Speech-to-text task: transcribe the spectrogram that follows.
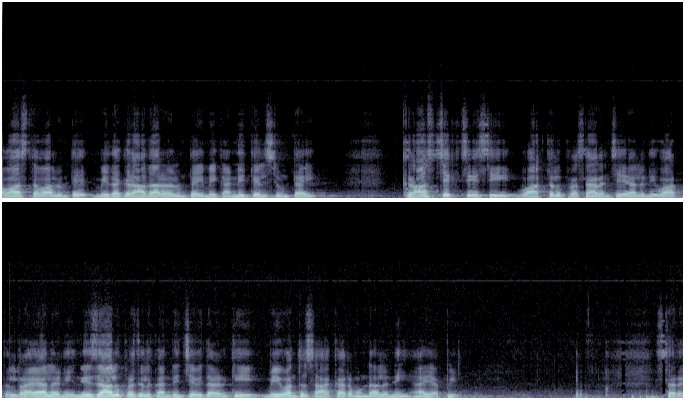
అవాస్తవాలు ఉంటాయి మీ దగ్గర ఆధారాలు ఉంటాయి మీకు అన్నీ తెలిసి ఉంటాయి క్రాస్ చెక్ చేసి వార్తలు ప్రసారం చేయాలని వార్తలు రాయాలని నిజాలు ప్రజలకు అందించే విధానానికి మీ వంతు సహకారం ఉండాలని ఐ అప్పీల్ సరే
